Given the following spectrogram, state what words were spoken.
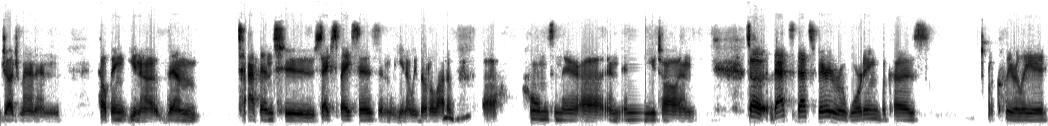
judgment and helping, you know, them tap into safe spaces. And, you know, we built a lot mm-hmm. of uh, homes in there uh, in, in Utah and so that's that's very rewarding because clearly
